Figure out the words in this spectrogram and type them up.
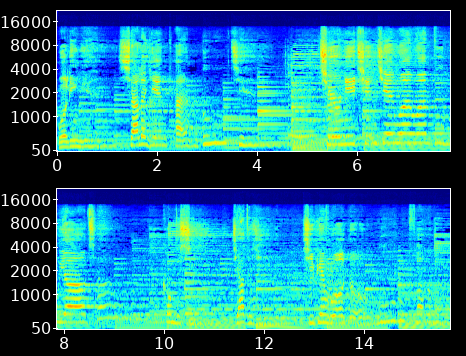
我宁愿瞎了眼看不见。求你千千万万不要走，空的心，假的意，欺骗我都无妨。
